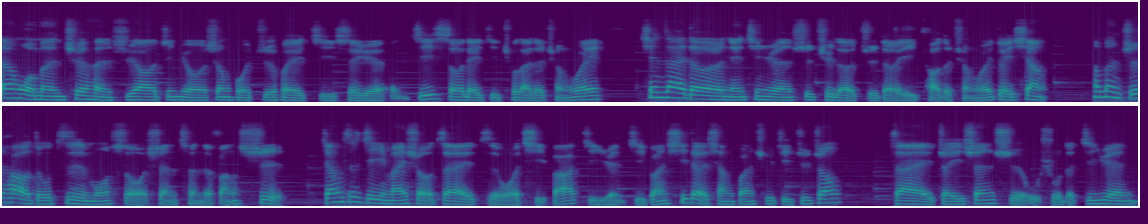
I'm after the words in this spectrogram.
但我们却很需要经由生活智慧及岁月痕迹所累积出来的权威。现在的年轻人失去了值得依靠的权威对象，他们只好独自摸索生存的方式。将自己埋首在自我启发及人际关系的相关书籍之中，在这一生是无数的机缘。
